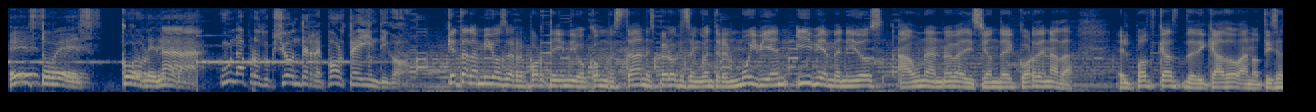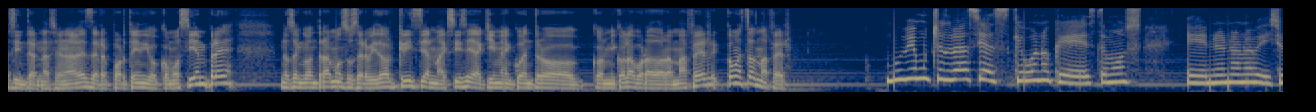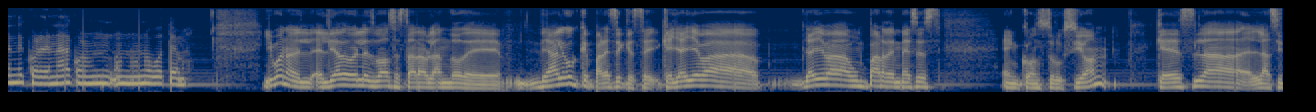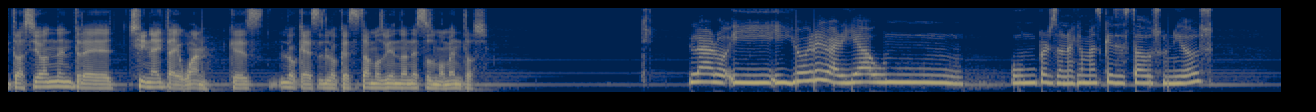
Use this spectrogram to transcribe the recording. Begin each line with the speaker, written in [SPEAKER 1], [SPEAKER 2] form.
[SPEAKER 1] Esto es Coordenada.
[SPEAKER 2] Una producción de Reporte Índigo.
[SPEAKER 3] ¿Qué tal amigos de Reporte Índigo? ¿Cómo están? Espero que se encuentren muy bien y bienvenidos a una nueva edición de Coordenada, el podcast dedicado a noticias internacionales de Reporte Índigo. Como siempre, nos encontramos su servidor Cristian Maxice y aquí me encuentro con mi colaboradora Mafer. ¿Cómo estás Mafer?
[SPEAKER 4] Muy bien, muchas gracias. Qué bueno que estemos en una nueva edición de Coordenada con un, nuevo tema.
[SPEAKER 3] Y bueno, el, día de hoy les vamos a estar hablando de, de algo que parece que, se, que ya, lleva, ya lleva un par de meses en construcción, que es la, la, situación entre China y Taiwán, que es lo que, es lo que estamos viendo en estos momentos.
[SPEAKER 4] Claro, y, yo agregaría un, un personaje más que es Estados Unidos.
